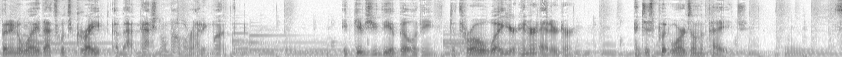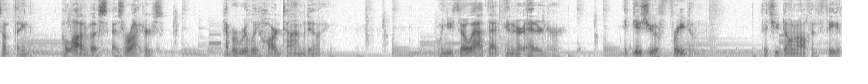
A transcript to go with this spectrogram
But in a way, that's what's great about National Novel Writing Month. It gives you the ability to throw away your inner editor and just put words on the page. Something a lot of us as writers have a really hard time doing. When you throw out that inner editor, it gives you a freedom that you don't often feel.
